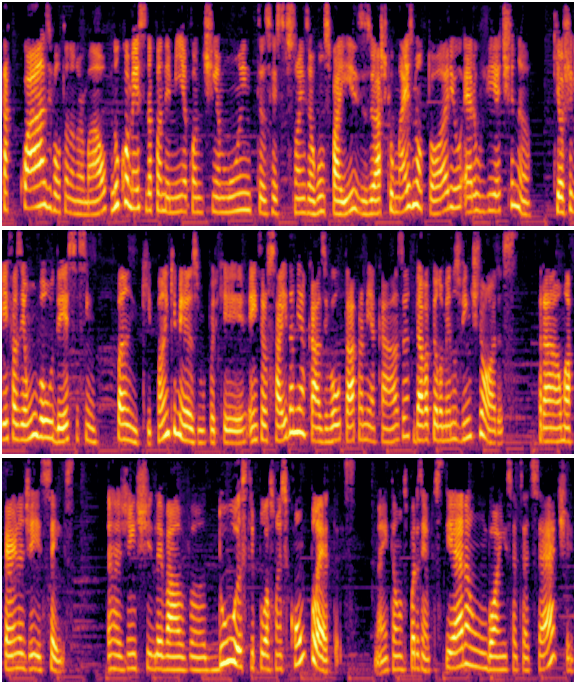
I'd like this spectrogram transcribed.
Tá quase voltando ao normal. No começo da pandemia, quando tinha muitas restrições em alguns países, eu acho que o mais notório era o Vietnã. Que eu cheguei a fazer um voo desse, assim, punk, punk mesmo, porque entre eu sair da minha casa e voltar para minha casa, dava pelo menos 20 horas para uma perna de seis. A gente levava duas tripulações completas. Né? Então, por exemplo, se era um Boeing 777,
